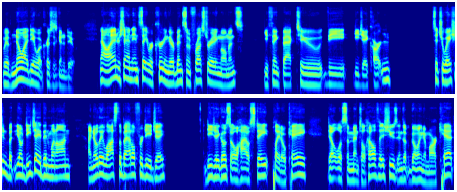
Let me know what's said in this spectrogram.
We have no idea what Kris is going to do. Now, I understand in state recruiting, there have been some frustrating moments. You think back to the DJ Carton situation, but you know, DJ then went on. I know they lost the battle for DJ. DJ goes to Ohio State, played okay, dealt with some mental health issues, ends up going to Marquette,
